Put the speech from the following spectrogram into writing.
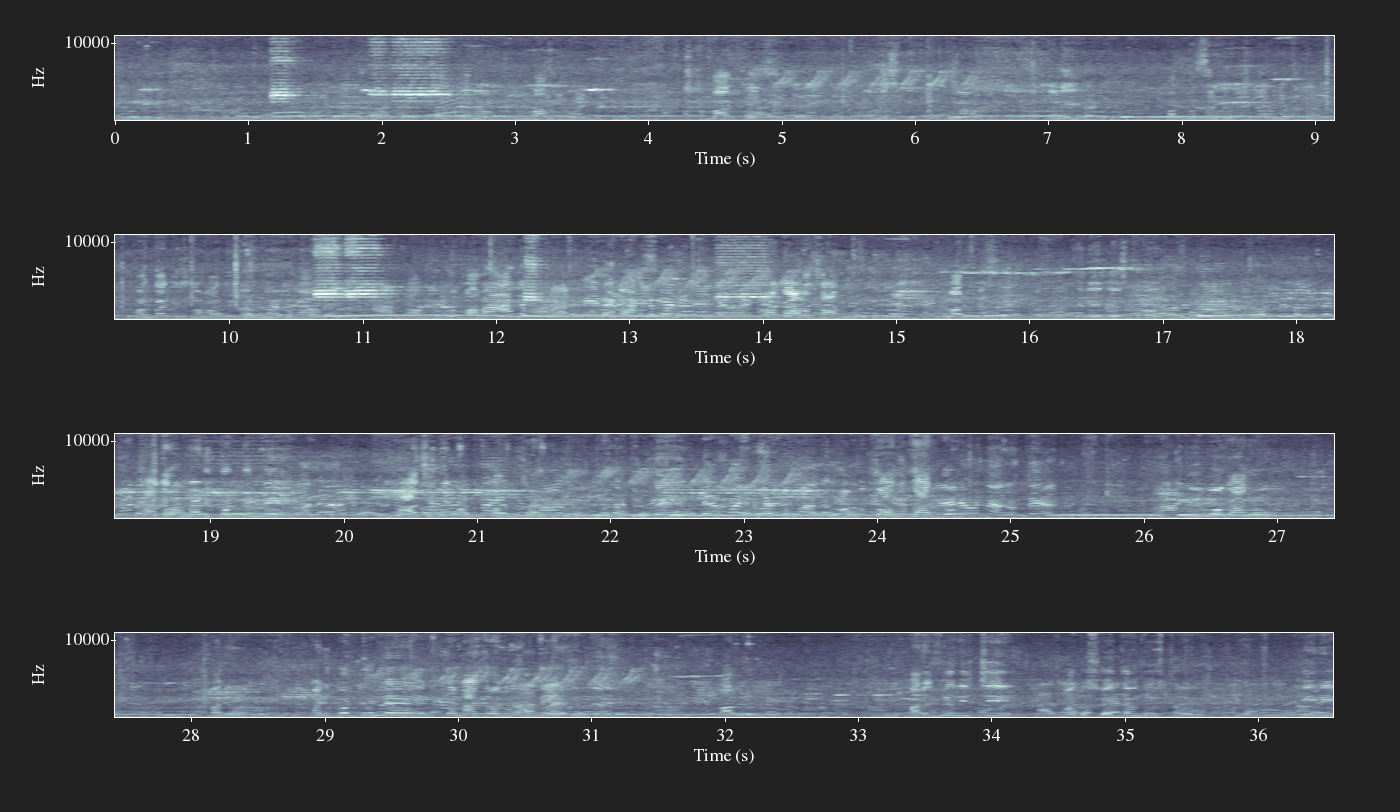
కూలి చనిపోయిన కుటుంబాలకు ఎంఆర్కేఎస్ ఎంఎస్పీ తరఫున ఇక్కడే పద్మశ్రీ మందాకృష్ణమాది తరఫున ఆ కుటుంబాలకు ప్రగాఢ సానుభూతి ఎంఆర్కేఎస్ తెలియజేస్తూ నగరం నడిపొడ్డునే నాసిరకం పనులు జరుగుతుంటే ప్రభుత్వ అధికారులు ఈఓ గారు మరి అడిపొడ్డునే ఇంత నాసిరకం పనులు జరుగుతుంటే వాళ్ళు ఈ పరిస్థితిని ఇచ్చి వాళ్ళు స్వేచ్ఛను చూస్తూ వీరి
